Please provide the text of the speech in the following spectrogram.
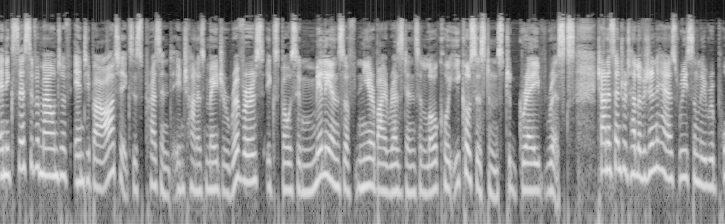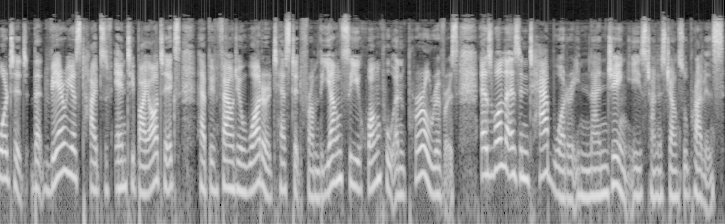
An excessive amount of antibiotics is present in China's major rivers, exposing millions of nearby residents and local ecosystems to grave risks. China Central Television has recently reported that various types of antibiotics have been found in water tested from the Yangtze, Huangpu, and Pearl rivers, as well as in tap water in Nanjing, East China's Jiangsu province.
